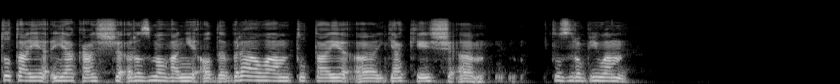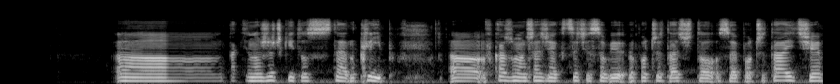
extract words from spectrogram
Tutaj jakaś rozmowa nie odebrałam, tutaj e, jakieś, tu zrobiłam takie nożyczki, to jest ten klip. E, W każdym razie, jak chcecie sobie poczytać, to sobie poczytajcie.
